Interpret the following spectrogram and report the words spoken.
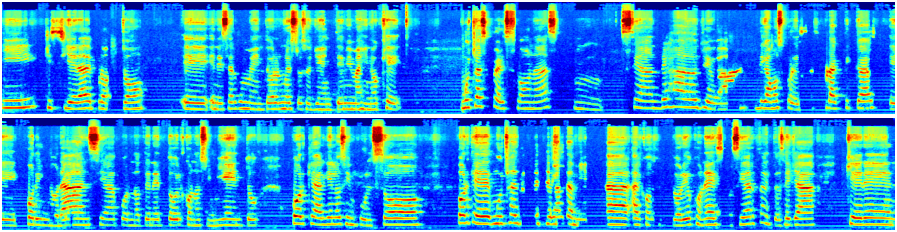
y quisiera de pronto eh, en ese argumento nuestros oyentes, me imagino que muchas personas mm, se han dejado llevar, digamos, por estas prácticas, eh, por ignorancia, por no tener todo el conocimiento, porque alguien los impulsó, porque muchas veces llegan también al consultorio con esto, ¿cierto? Entonces ya quieren,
